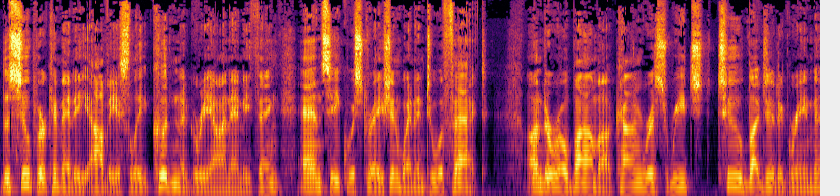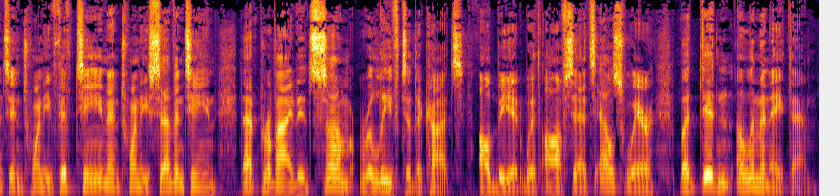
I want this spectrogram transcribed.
The super committee obviously couldn't agree on anything, and sequestration went into effect. Under Obama, Congress reached two budget agreements in 2015 and 2017 that provided some relief to the cuts, albeit with offsets elsewhere, but didn't eliminate them.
